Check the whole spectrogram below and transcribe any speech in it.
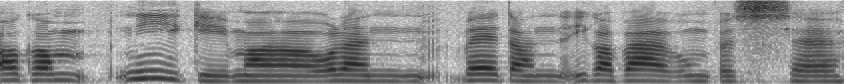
aga niigi ma olen, veedan iga päev umbes äh,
